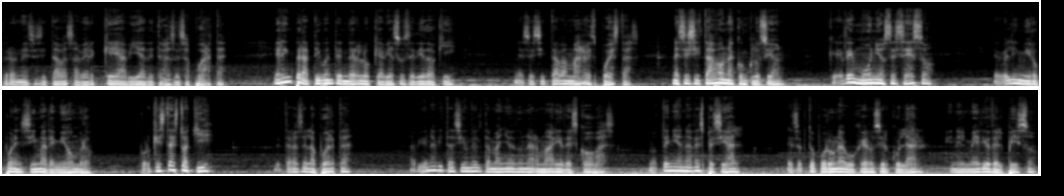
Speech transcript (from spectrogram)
Pero necesitaba saber qué había detrás de esa puerta. Era imperativo entender lo que había sucedido aquí. Necesitaba más respuestas. Necesitaba una conclusión. ¿Qué demonios es eso? Evelyn miró por encima de mi hombro. ¿Por qué está esto aquí? Detrás de la puerta había una habitación del tamaño de un armario de escobas. No tenía nada especial, excepto por un agujero circular en el medio del piso.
